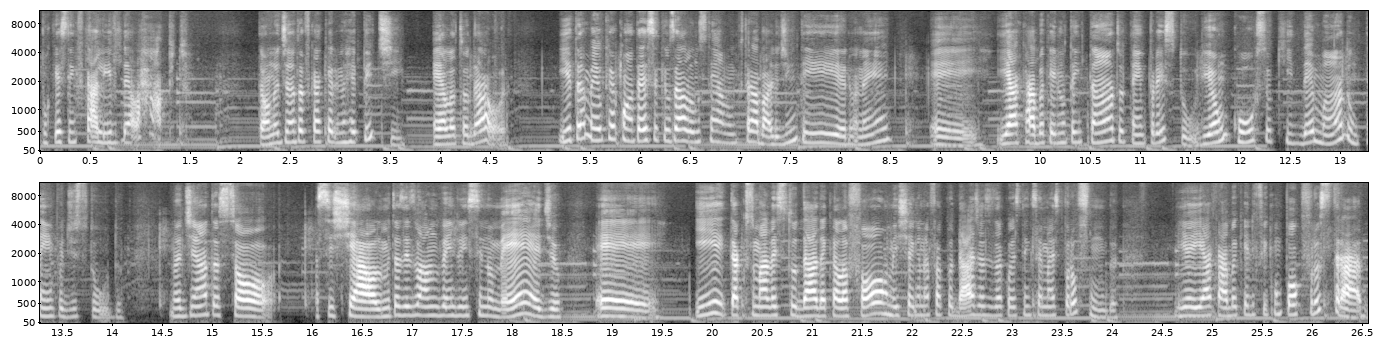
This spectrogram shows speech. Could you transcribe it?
porque você tem que ficar livre dela rápido. Então, não adianta ficar querendo repetir ela toda hora. E também o que acontece é que os alunos têm aluno que trabalha o dia inteiro, né? É, e acaba que ele não tem tanto tempo para estudo. E é um curso que demanda um tempo de estudo. Não adianta só assistir aula. Muitas vezes o aluno vem do ensino médio é, e está acostumado a estudar daquela forma e chega na faculdade, às vezes a coisa tem que ser mais profunda. E aí acaba que ele fica um pouco frustrado.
